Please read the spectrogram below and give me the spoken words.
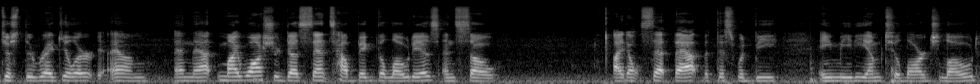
just the regular um, and that. My washer does sense how big the load is and so I don't set that but this would be a medium to large load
